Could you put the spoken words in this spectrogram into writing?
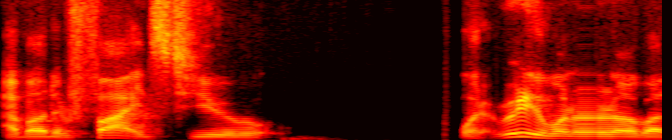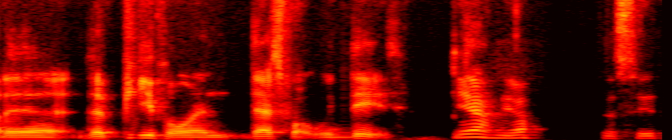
about their fights. You what really want to know about the the people, and that's what we did. Yeah, yeah, that's it.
